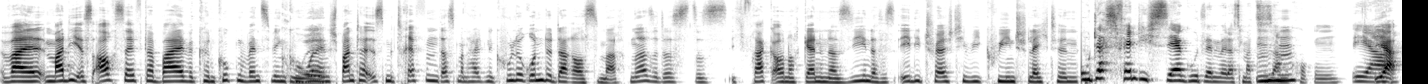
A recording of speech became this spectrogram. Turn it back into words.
weil Maddi ist auch safe dabei. Wir können gucken, wenn es wegen cool. Corona entspannter ist mit Treffen, dass man halt eine coole Runde daraus macht. Ne? Also das, das, ich frage auch noch gerne Nasin, das ist eh die Trash-TV-Queen schlechthin. Oh, das fände ich sehr gut, wenn wir das mal zusammen mhm. gucken. Ja. ja.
